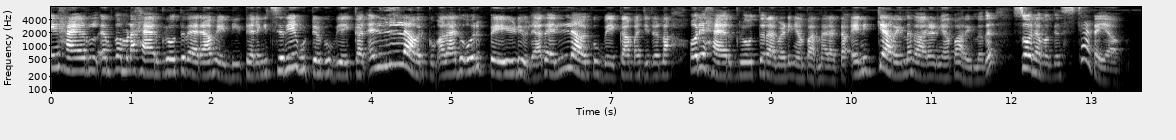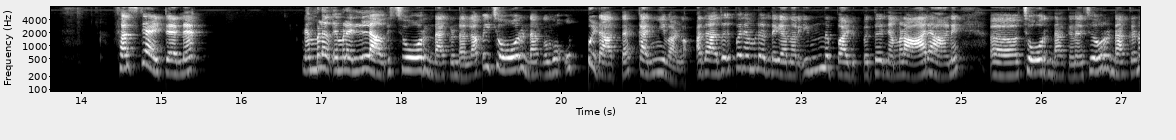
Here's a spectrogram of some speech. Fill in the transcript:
ഈ ഹെയർ നമുക്ക് നമ്മുടെ ഹെയർ ഗ്രോത്ത് വരാൻ വേണ്ടിയിട്ട് അല്ലെങ്കിൽ ചെറിയ കുട്ടികൾക്ക് ഉപയോഗിക്കാൻ എല്ലാവർക്കും അതായത് ഒരു പേടിയില്ല അത് എല്ലാവർക്കും ഉപയോഗിക്കാൻ പറ്റിയിട്ടുള്ള ഒരു ഹെയർ ഗ്രോത്ത് റെമഡി ഞാൻ പറഞ്ഞുതരാം കേട്ടോ. എനിക്കറിയുന്ന കാര്യമാണ് ഞാൻ പറയുന്നത്. സോ നമുക്ക് സ്റ്റാർട്ട് ചെയ്യാം. ഫസ്റ്റ് ആയിട്ട് തന്നെ നമ്മൾ നമ്മളെല്ലാവരും ചോറ് ഉണ്ടാക്കുന്നുണ്ടല്ലോ അപ്പോൾ ഈ ചോറ് ഉണ്ടാക്കുമ്പോൾ ഉപ്പിടാത്ത കഞ്ഞിവെള്ളം. അതായത് ഇപ്പോൾ നമ്മൾ എന്താ ചെയ്യാന്ന് പറയുക ഇന്നിപ്പോൾ അടുപ്പത്ത് നമ്മൾ ആരാണ് ചോറുണ്ടാക്കണ. ചോറുണ്ടാക്കണ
